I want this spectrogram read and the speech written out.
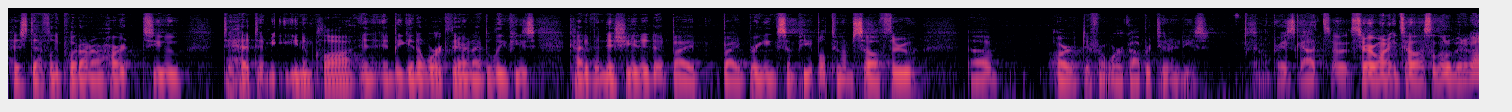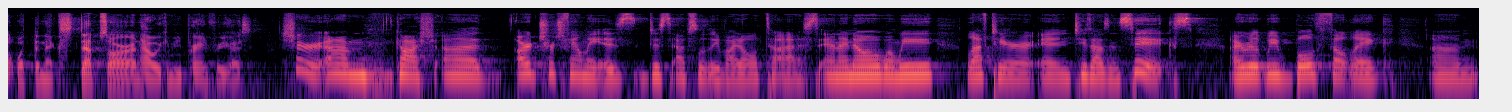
has definitely put on our heart to to head to Enumclaw and, and begin to work there. And I believe he's kind of initiated it by by bringing some people to himself through uh, our different work opportunities. So. Praise God. So, Sarah, why don't you tell us a little bit about what the next steps are and how we can be praying for you guys? Sure. Um, gosh, uh, our church family is just absolutely vital to us. And I know when we left here in 2006, I re- we both felt like um,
